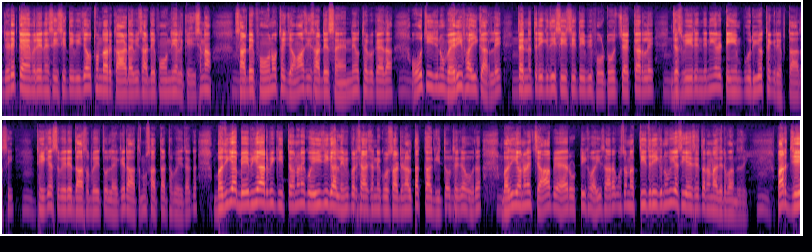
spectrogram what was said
ਜਿਹੜੇ ਕੈਮਰੇ ਨੇ ਸੀਸੀਟੀਵੀ ਜਾਂ ਉੱਥੋਂ ਦਾ ਰਿਕਾਰਡ ਹੈ ਵੀ ਸਾਡੇ ਫੋਨ ਦੀਆਂ ਲੋਕੇਸ਼ਨਾਂ ਸਾਡੇ ਫੋਨ ਉੱਥੇ ਜਮ੍ਹਾਂ ਸੀ ਸਾਡੇ ਸਾਈਨ ਨੇ ਉੱਥੇ ਬਕਾਇਦਾ ਹੂੰ। ਉਹ ਚੀਜ਼ ਨੂੰ ਵੈਰੀਫਾਈ ਕਰ ਲੇ ਹੂੰ। 3 ਤਰੀਕ ਦੀ ਸੀਸੀਟੀਵੀ ਫੋਟੋ ਚੈੱਕ ਕਰ ਲਏ ਜਸਵੀਰ ਇੰਜੀਨੀਅਰ ਟੀਮ ਪੂਰੀ ਉੱਥੇ ਗ੍ਰਿਫਤਾਰ ਸੀ। ਠੀਕ ਹੈ ਸਵੇਰੇ 10 ਵਜੇ ਤੋਂ ਲੈ ਕੇ ਰਾਤ ਨੂੰ 7-8 ਵਜੇ ਤੱਕ। ਵਧੀਆ ਬੇਵਿਹਾਰ ਵੀ ਕੀਤਾ ਉਹਨਾਂ ਨੇ ਕੋਈ ਜੀ ਗੱਲ ਨਹੀਂ ਵੀ ਪ੍ਰਸ਼ਾਸਨ ਨੇ ਕੋਈ ਸਾਡੇ ਨਾਲ ਧੱਕਾ ਕੀਤਾ ਉੱਥੇ ਜਾਂ ਹੋਰ। ਵਧੀਆ ਉਹਨਾਂ ਨੇ ਚਾਹ ਪਿਆਇਆ ਰੋਟੀ ਖਵਾਈ ਸਾਰਾ ਕੁਝ 29 ਤਰੀਕ ਨੂੰ ਵੀ ਅਸੀਂ ਇਸੇ ਤਰ੍ਹਾਂ ਨਜ਼ਰਬੰਦ ਸੀ। ਪਰ ਜੇ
